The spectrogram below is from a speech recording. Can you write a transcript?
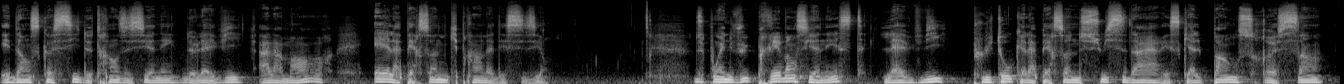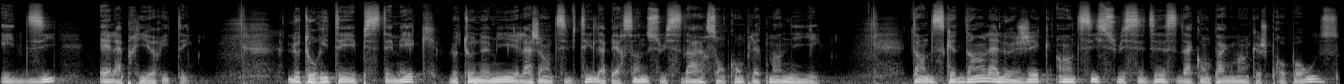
et dans ce cas-ci de transitionner de la vie à la mort, est la personne qui prend la décision. Du point de vue préventionniste, la vie plutôt que la personne suicidaire et ce qu'elle pense, ressent et dit est la priorité. L'autorité épistémique, l'autonomie et l'agentivité de la personne suicidaire sont complètement niées. Tandis que dans la logique anti-suicidiste d'accompagnement que je propose,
